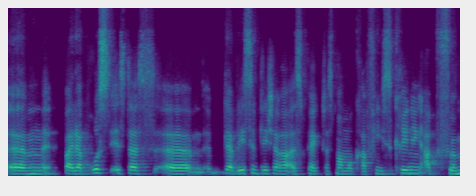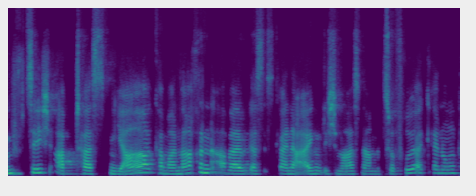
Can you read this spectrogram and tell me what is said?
Ähm, bei der Brust ist das äh, der wesentlichere Aspekt das Mammographie-Screening ab 50. Abtasten ja, kann man machen, aber das ist keine eigentliche Maßnahme zur Früherkennung.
